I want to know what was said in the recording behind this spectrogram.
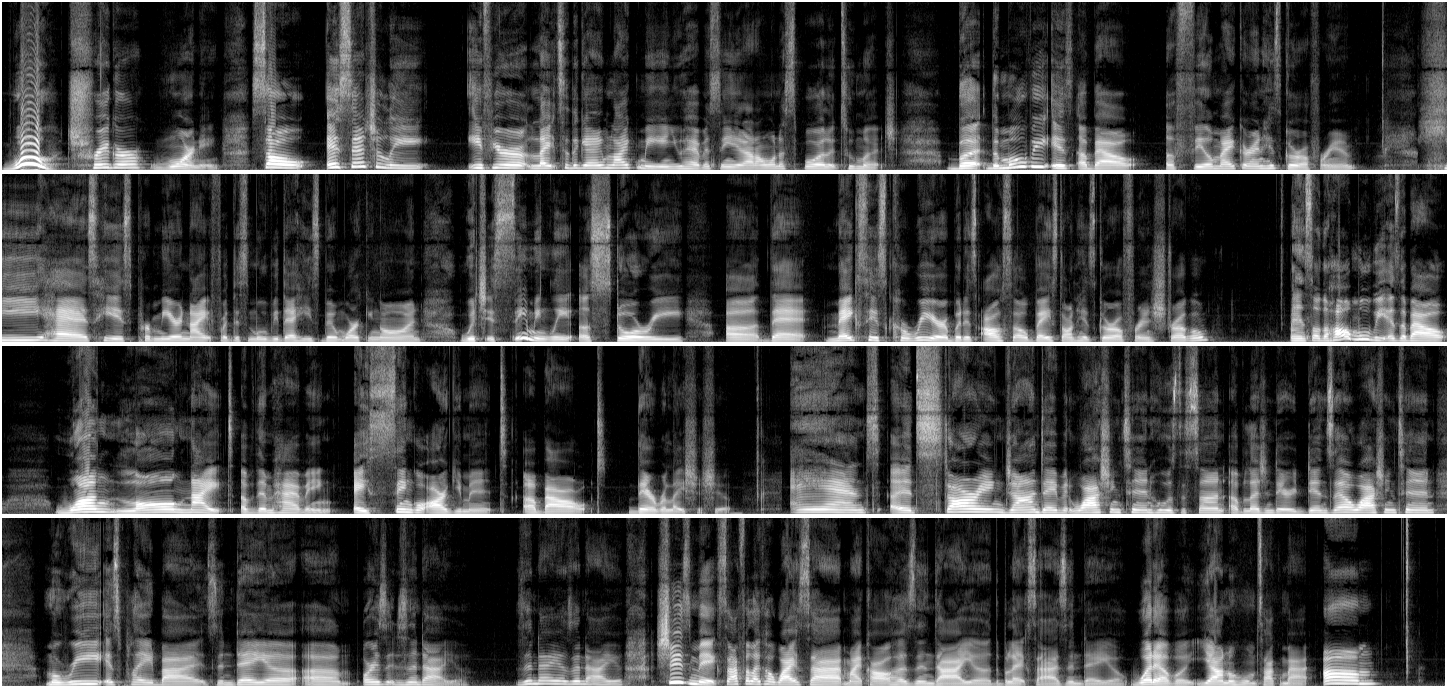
Woo! Trigger warning. So essentially, if you're late to the game like me and you haven't seen it, I don't want to spoil it too much. But the movie is about a filmmaker and his girlfriend. He has his premiere night for this movie that he's been working on, which is seemingly a story uh, that makes his career, but is also based on his girlfriend's struggle. And so the whole movie is about one long night of them having a single argument about their relationship. And it's starring John David Washington, who is the son of legendary Denzel Washington. Marie is played by Zendaya, um, or is it Zendaya? Zendaya, Zendaya. She's mixed. So I feel like her white side might call her Zendaya, the black side Zendaya, whatever. Y'all know who I'm talking about. Um,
